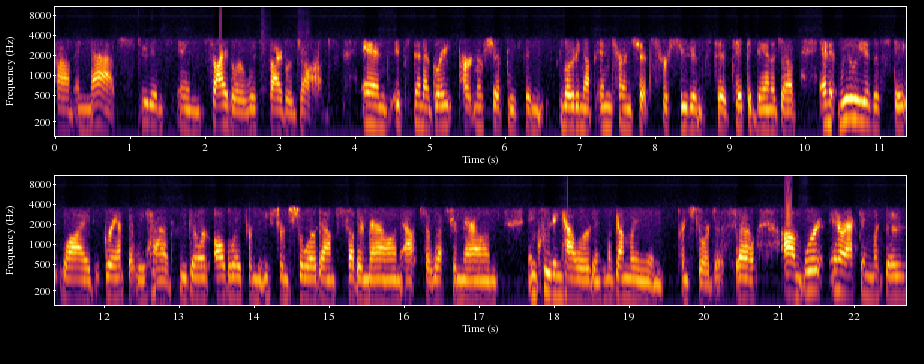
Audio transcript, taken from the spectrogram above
um, and match students in cyber with cyber jobs. And it's been a great partnership. We've been loading up internships for students to take advantage of. And it really is a statewide grant that we have. We go all the way from the Eastern Shore down to Southern Maryland, out to Western Maryland, including Howard and Montgomery and Prince George's. So um, we're interacting with those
